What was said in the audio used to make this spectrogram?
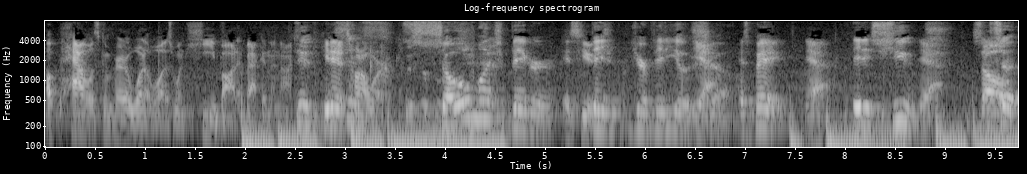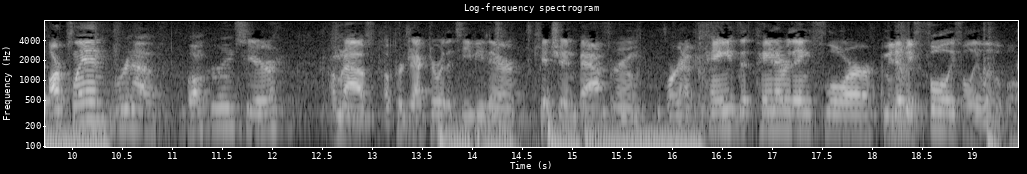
a palace compared to what it was when he bought it back in the 90s. Dude, he did a this ton of work. This is work. So much bigger It's huge. than your video Yeah, show. it's big. Yeah, It is huge. yeah. So, So- our plan, we're gonna have bunker rooms here. I'm gonna have a projector with a TV there, kitchen, bathroom. We're gonna paint the, paint everything, floor. I mean, it'll be fully, fully livable.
